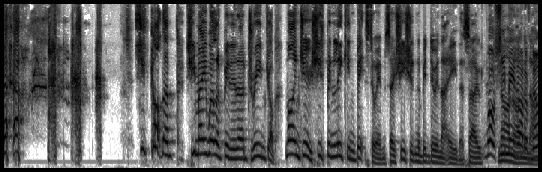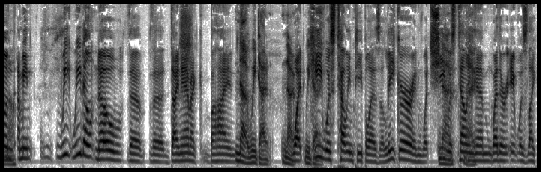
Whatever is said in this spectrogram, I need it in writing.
now. She's got the. She may well have been in her dream job, mind you. She's been leaking bits to him, so she shouldn't have been doing that either. So, Well, she no, may no, not no, have no, known. no. I mean, we we don't know the the dynamic behind No, we don't. No, what we he don't. was telling people as a leaker and what she No, was telling no. him, whether it was like,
